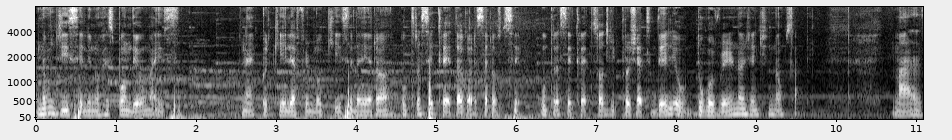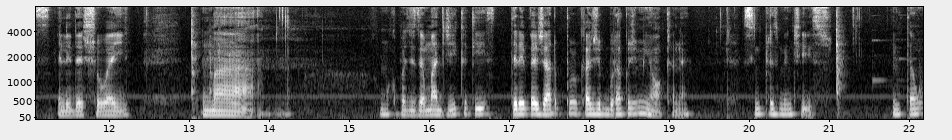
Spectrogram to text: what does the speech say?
não disse, ele não respondeu, mas né? Porque ele afirmou que isso daí era ultra secreto. Agora, se era ultra secreto só de projeto dele ou do governo, a gente não sabe. Mas ele deixou aí uma. Como que eu posso dizer? Uma dica que teria viajado por causa de buraco de minhoca, né? Simplesmente isso. Então,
